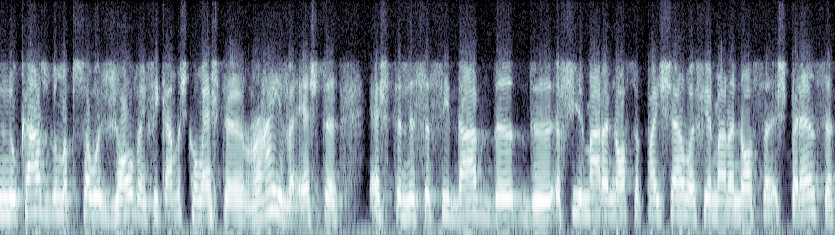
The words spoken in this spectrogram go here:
no caso de uma pessoa jovem, ficamos com esta raiva, esta, esta necessidade de, de, afirmar a nossa paixão, afirmar a nossa esperança,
